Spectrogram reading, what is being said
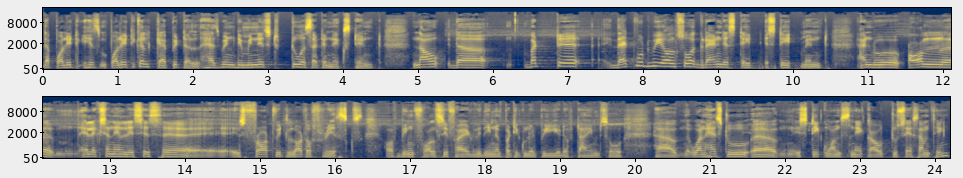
the politi- his political capital has been diminished to a certain extent. Now the but uh, that would be also a grand state, statement. And uh, all uh, election analysis uh, is fraught with a lot of risks of being falsified within a particular period of time. So uh, one has to uh, stick one's neck out to say something.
